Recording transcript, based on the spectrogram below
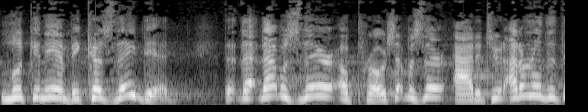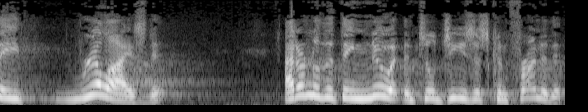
looking in, because they did. That, that, that was their approach. That was their attitude. I don't know that they realized it. I don't know that they knew it until Jesus confronted it.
